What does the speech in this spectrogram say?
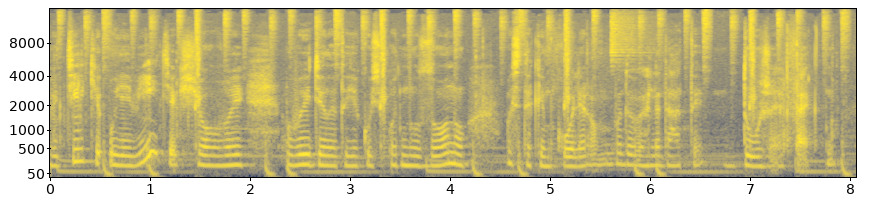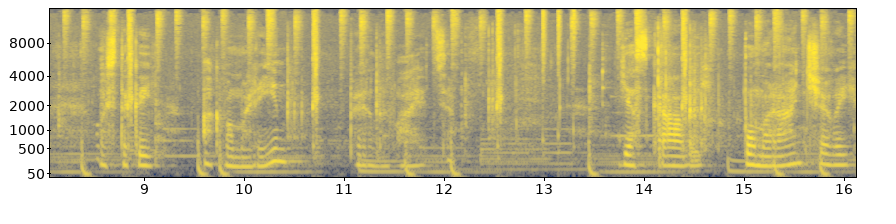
Ви тільки уявіть, якщо ви виділите якусь одну зону ось таким кольором, буде виглядати дуже ефектно. Ось такий аквамарін переливається. Яскравий, помаранчевий,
